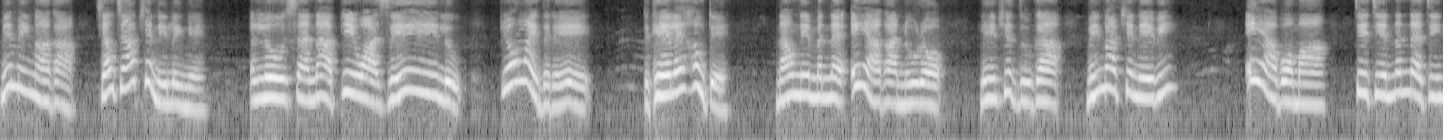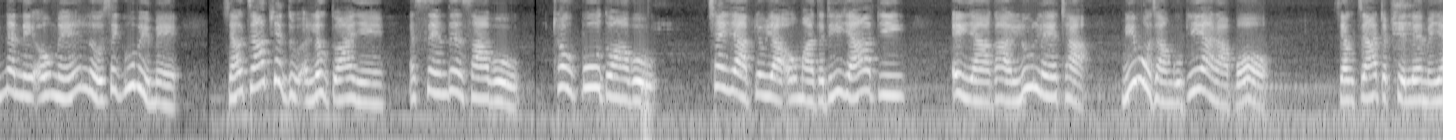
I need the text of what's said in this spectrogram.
မင်းမိန်းမကယောက်ျားဖြစ်နေလိမ့်မယ်အလိုဆန္ဒပြေဝစေလို့ပြောလိုက်တဲ့တကယ်လဲဟုတ်တယ်နောက်နေ့မနေ့အိယာကနိုးတော့လင်ဖြစ်သူကမိန်းမဖြစ်နေပြီအိယာပေါ်မှာကြည်ကြည်နက်နက်ကြီးနှက်နေအောင်မယ်လို့စိတ်ကူးပေမဲ့ယောက်ျားဖြစ်သူအလုတ်သွားရင်အစင်သင့်စားဖို့ထုတ်ပိုးသွားဖို့ချက်ရပြုတ်ရအောင်မှတတိယပြီးအိယာကလူလဲထ မိဖို့ကြောင့်ကိုပြေးရတာပေါ့ယောက်ျားတစ်ဖြစ်လဲမရ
